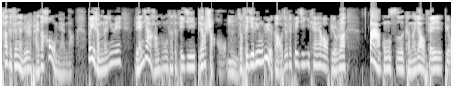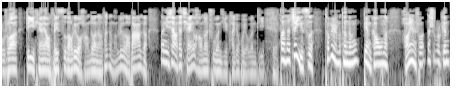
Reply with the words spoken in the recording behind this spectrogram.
它的准点率是排在后面的。为什么呢？因为廉价航空它的飞机比较少，嗯，就飞机利用率高，就这飞机一天要，比如说。大公司可能要飞，比如说这一天要飞四到六个航段呢，它可能六到八个。那你想想，它前一个航段出问题，它就会有问题。对。但它这一次，它为什么它能变高呢？好像说，那是不是跟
